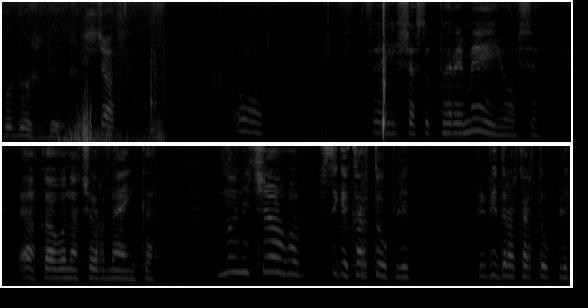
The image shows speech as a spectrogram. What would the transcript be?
подожди. Щас. О, це її щас тут перемию ось. Яка вона чорненька. Ну нічого, стільки картоплі. Піввідра картоплі.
